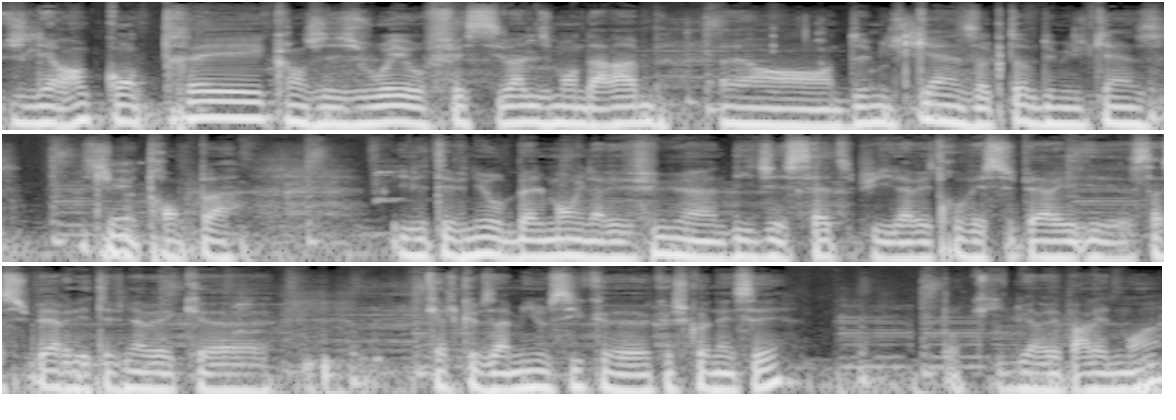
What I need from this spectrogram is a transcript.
Je l'ai rencontré quand j'ai joué au Festival du Monde Arabe en 2015, octobre 2015, si je ne me trompe pas. Il était venu au Belmont, il avait vu un DJ set, puis il avait trouvé super, ça super. Il était venu avec euh, quelques amis aussi que, que je connaissais, donc il lui avait parlé de moi.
